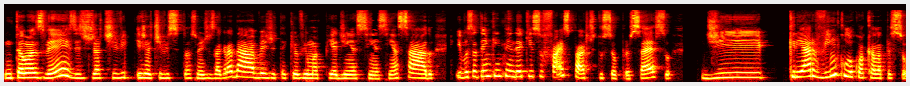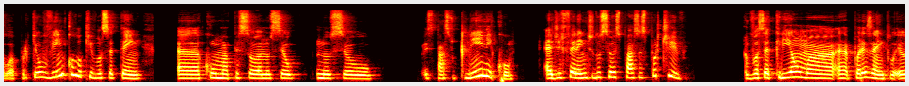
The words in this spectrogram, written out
Então, às vezes, já tive, já tive situações desagradáveis de ter que ouvir uma piadinha assim, assim, assado. E você tem que entender que isso faz parte do seu processo de criar vínculo com aquela pessoa, porque o vínculo que você tem uh, com uma pessoa no seu, no seu espaço clínico é diferente do seu espaço esportivo. Você cria uma. Uh, por exemplo, eu,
